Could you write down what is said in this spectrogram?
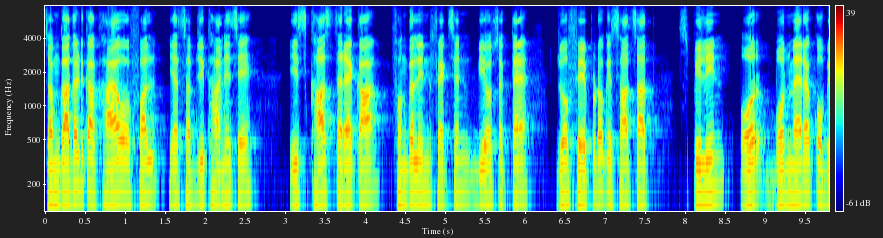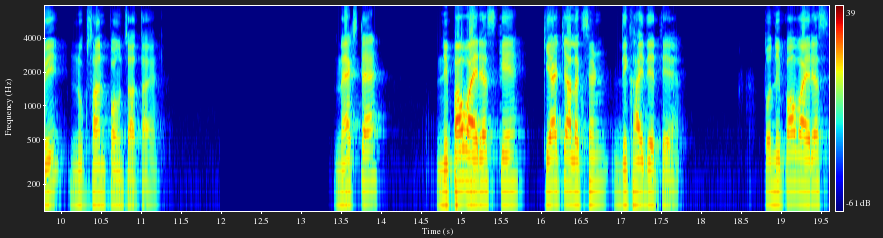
चमगादड़ का खाया हुआ फल या सब्ज़ी खाने से इस खास तरह का फंगल इन्फेक्शन भी हो सकता है, जो फेफड़ों के साथ साथ स्पिलिन और बोनमेरा को भी नुकसान पहुंचाता है। नेक्स्ट है निपा वायरस के क्या क्या लक्षण दिखाई देते हैं? तो निपा वायरस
